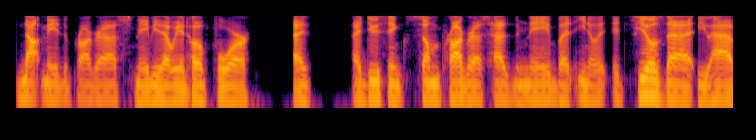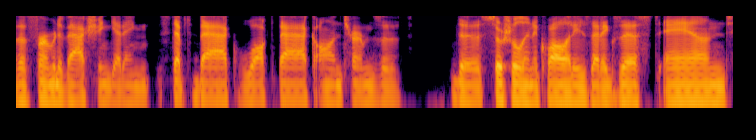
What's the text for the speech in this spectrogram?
not made the progress maybe that we had hoped for. I I do think some progress has been made, but you know it, it feels that you have affirmative action getting stepped back, walked back on terms of the social inequalities that exist, and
